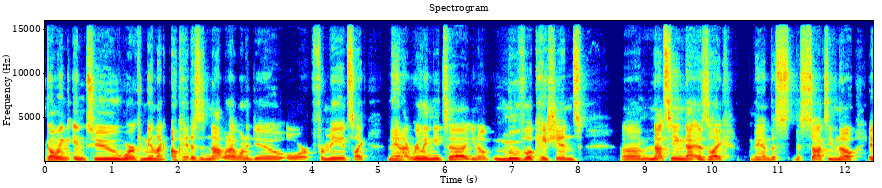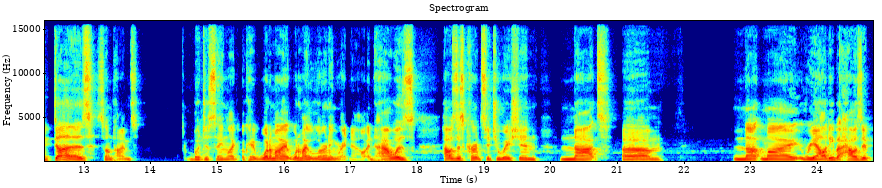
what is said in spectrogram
going into work and being like okay this is not what i want to do or for me it's like man i really need to you know move locations um not seeing that as like man this this sucks even though it does sometimes but just saying like okay what am i what am i learning right now? And how is how is this current situation not um not my reality but how is it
